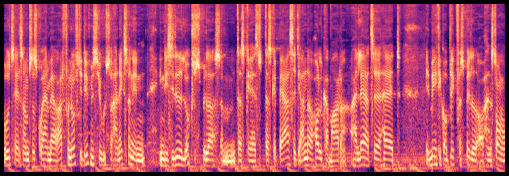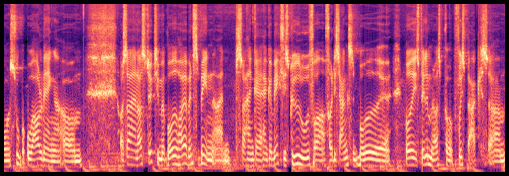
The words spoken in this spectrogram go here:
udtale sig om, så skulle han være ret fornuftig defensivt, så han er ikke sådan en, en decideret luksusspiller, som der skal, der skal bære sig de andre holdkammerater. Og han lærer til at have et, et mægtigt godt blik for spillet, og han står nogle super gode afleveringer. Og, og så er han også dygtig med både højre og venstre ben, og han, så han kan, han kan virkelig skyde ud for, for de chancer, både, øh, både i spillet, men også på frispark. Så,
